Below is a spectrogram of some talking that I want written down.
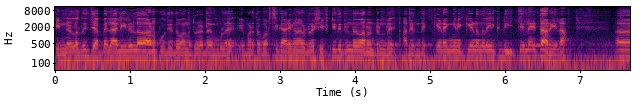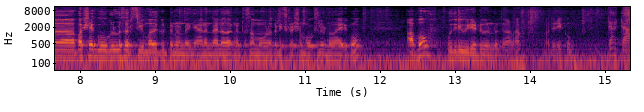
പിന്നുള്ളത് ജബലാലിയിലുള്ളതാണ് പുതിയത് വന്നിട്ടുള്ള ടെമ്പിൾ ഇവിടുത്തെ കുറച്ച് കാര്യങ്ങൾ ഇവിടെ ഷിഫ്റ്റ് ചെയ്തിട്ടുണ്ട് പറഞ്ഞിട്ടുണ്ട്. അത് എന്തൊക്കെയാണ് എങ്ങനെയൊക്കെയാണെന്നുള്ളത് എനിക്ക് ഡീറ്റെയിൽ ആയിട്ട് അറിയില്ല. പക്ഷേ ഗൂഗിളിൽ സെർച്ച് ചെയ്യുമ്പോൾ അത് കിട്ടുന്നുണ്ട്. ഞാൻ എന്തായാലും അങ്ങനത്തെ സംഭവങ്ങളൊക്കെ ഡിസ്ക്രിപ്ഷൻ ബോക്സിൽ ഇടുന്നതായിരിക്കും. അപ്പോൾ പുതിയൊരു വീഡിയോ ആയിട്ട് വീണ്ടും കാണാം. അതിലേക്കും ടാറ്റാ.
